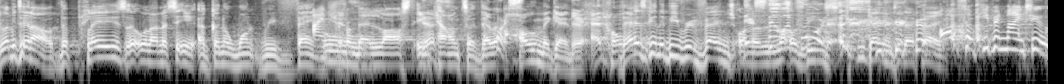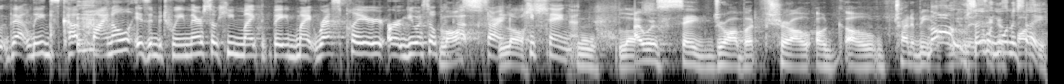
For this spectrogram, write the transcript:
Let me tell you now. The players at Orlando City are gonna want revenge I know. from their last Yes. encounter. They're at home again. They're at home. There's gonna be revenge on They're a lot of Florida. these games that they're playing. Also, keep in mind too that Leagues Cup final is in between there, so he might they might rest player or U.S. Open Cup. Sorry, Loss. keep saying that. Loss. I would say draw, but sure, I'll, I'll, I'll try to be No, as say what you wanna say.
